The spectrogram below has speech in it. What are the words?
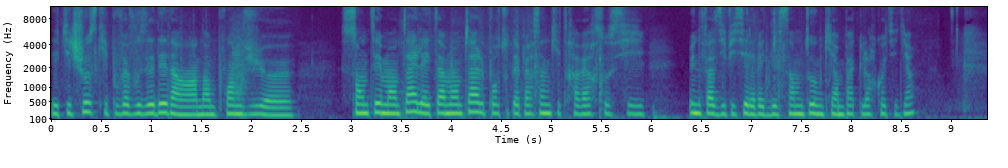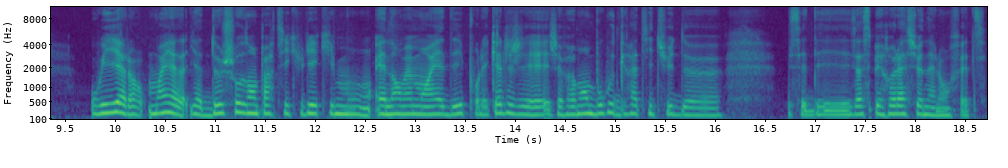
des petites choses qui pouvaient vous aider d'un point de vue euh, santé mentale, état mental pour toutes les personnes qui traversent aussi une phase difficile avec des symptômes qui impactent leur quotidien? Oui, alors moi, il y, a deux choses en particulier qui m'ont énormément aidé, pour lesquelles j'ai vraiment beaucoup de gratitude. Euh, c'est des aspects relationnels en fait.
